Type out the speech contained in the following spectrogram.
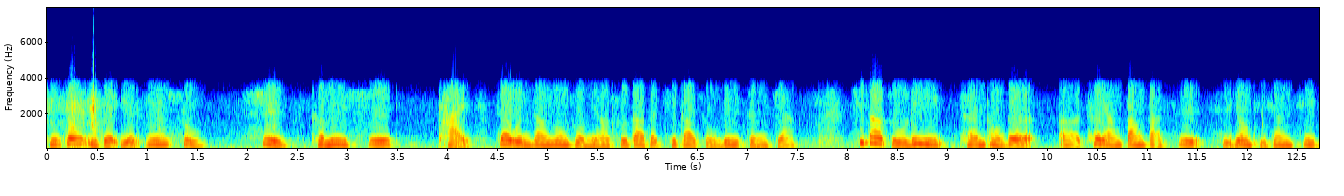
其中一个原因素是可密斯凯。在文章中所描述到的气道阻力增加，气道阻力传统的呃测量方法是使用体相计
